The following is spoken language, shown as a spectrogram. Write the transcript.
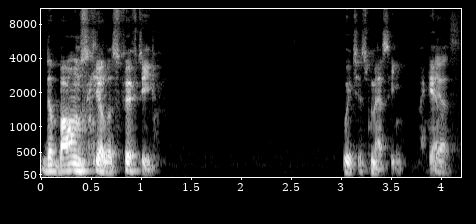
the bound scale is 50, which is messy again. Yes.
